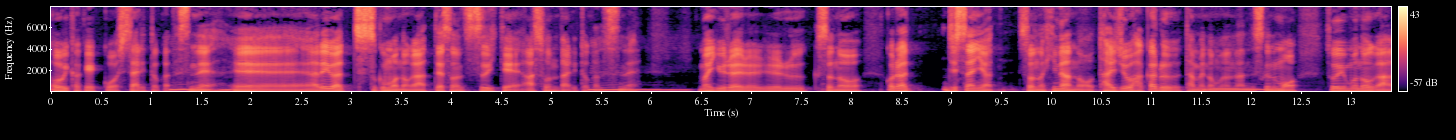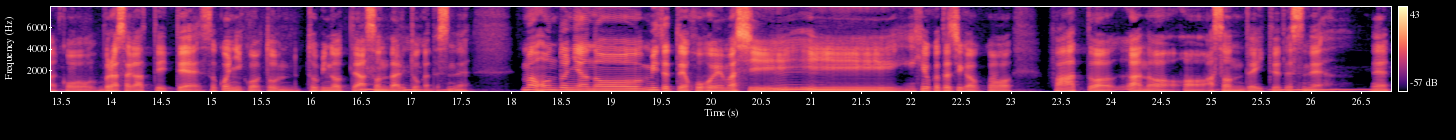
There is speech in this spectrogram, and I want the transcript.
追いかけっこをしたりとかですね、えーあるいはつつくものがあって、そのつついて遊んだりとかですね、まあ、ゆらゆら揺れる、その、これは実際にはそのヒナの体重を測るためのものなんですけども、そういうものがこうぶら下がっていて、そこにこう飛び飛び乗って遊んだりとかですね。まあ本当にあの、見てて微笑ましいひよこたちがこう、ファーッとあの、遊んでいてですね。で、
